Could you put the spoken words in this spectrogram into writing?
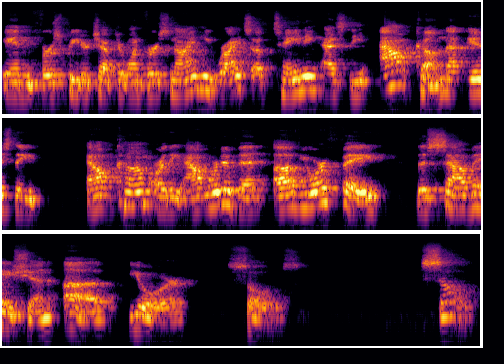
In 1 Peter chapter 1 verse 9, he writes obtaining as the outcome that is the outcome or the outward event of your faith the salvation of your souls. So,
